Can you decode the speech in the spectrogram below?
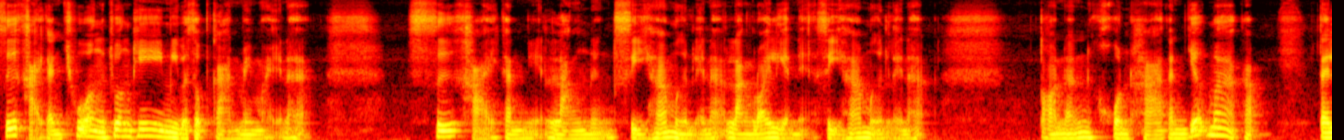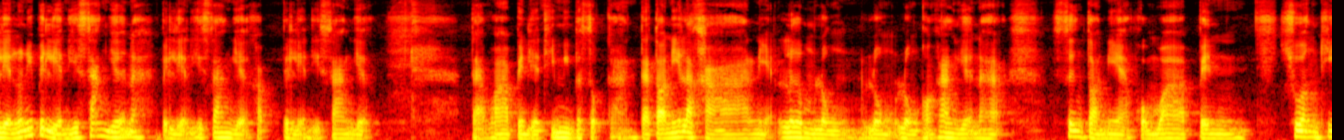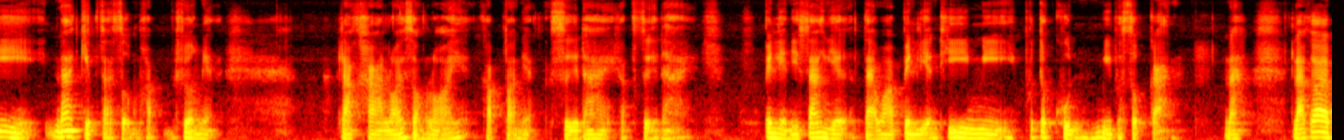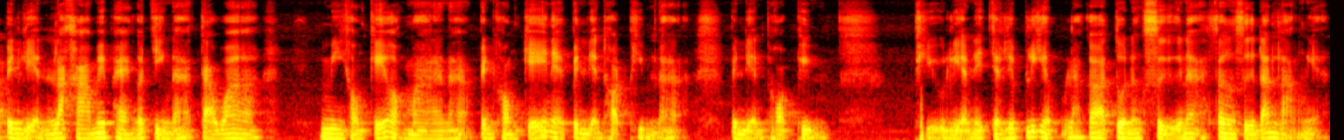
ซื้อขายกันช่วงช่วงที่มีประสบการณ์ใหม่ ๆ นะฮะ ซื้อขายกันเนี่ยหลังหนึ่งสี่ห้าหมื่นเลยนะหลังร้อยเหรียญเนี่ยสี่ห้าหมื่นเลยนะฮะ ตอนนั้นคนหากันเยอะมากครับ แต่เหรียญรุ่นนี้เป็นเหรียญที่สร้างเยอะนะ เป็นเหรียญที่สร้างเยอะครับ เป็นเหรียญที่สร้างเยอะ แต่ว่าเป็นเหรียญที่มีประสบการณ์ แต่ตอนนี้ราคาเนี่ยเริ่มลงลงลงค่อนข้างเยอะนะฮะ ซึ่งตอนนี้ผมว่าเป็นช่วงที่น่าเก็บสะสมครับ ช่วงเนี้ยราคาร้อยสองร้อยครับตอนเนี้ยซื้อได้ครับซื้อได้ เป็นเหรียญที่สร้างเยอะ แต่ว่าเป็นเหรียญที่มีพุทธคุณมีประสบการณ์นะแล้วก็เป็นเหรียญราคาไม่แพงก็จริงนะ แต่ว่า มีของเก๊ออกมาแล้วนะฮะ เป็นของเก๊เนี่ยเป็นเหรียญถอดพิมพ์นะฮะ เป็นเหรียญถอดพิมพ์ ผิวเหรียญเนี่ยจะเรียบๆ แล้วก็ตัวหนังสือนะ ตัวหนังสือด้านหลังเนี่ย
